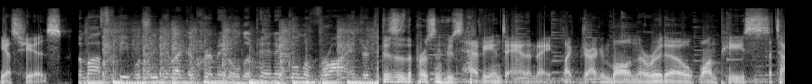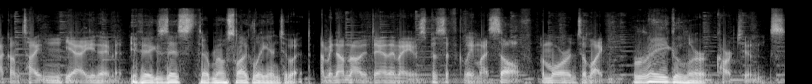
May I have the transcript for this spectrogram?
Yes, she is. The monster people treat me like a criminal. The pinnacle of raw entertainment. This is the person who's heavy into anime, like Dragon Ball, Naruto, One Piece, Attack on Titan. Yeah, you name it. If it exists, they're most likely into it. I mean, I'm not into anime specifically myself. I'm more into like regular cartoons.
